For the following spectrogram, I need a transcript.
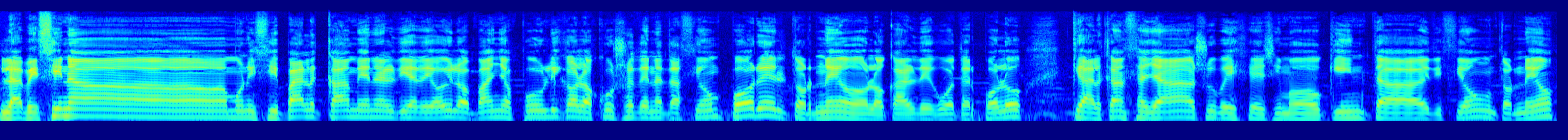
La piscina municipal cambia en el día de hoy los baños públicos, los cursos de natación por el torneo local de waterpolo que alcanza ya su vigésimo quinta edición, un torneo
